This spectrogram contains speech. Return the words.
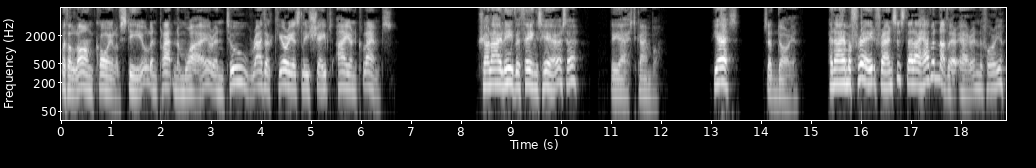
with a long coil of steel and platinum wire and two rather curiously shaped iron clamps. "Shall I leave the things here, sir?" he asked Campbell. "Yes," said Dorian. "And I am afraid, Francis, that I have another errand for you.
